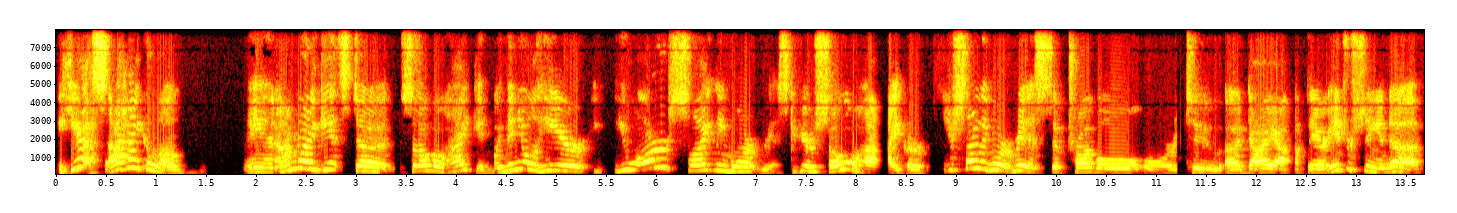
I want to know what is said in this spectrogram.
Yes, I hike alone. And I'm not against uh, solo hiking. but then you'll hear you are slightly more at risk. If you're a solo hiker, you're slightly more at risk of trouble or to uh, die out there. Interesting enough,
